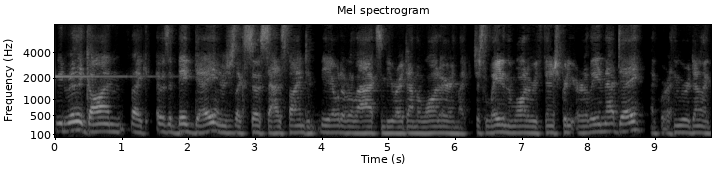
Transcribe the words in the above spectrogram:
we'd really gone like it was a big day and it was just like so satisfying to be able to relax and be right down the water and like just late in the water. We finished pretty early in that day. Like we're, I think we were done like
